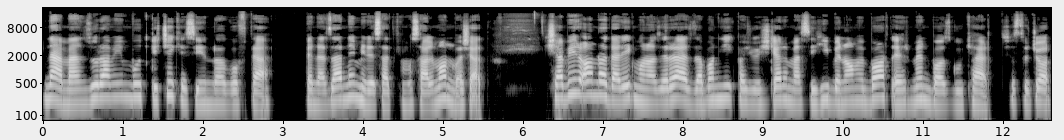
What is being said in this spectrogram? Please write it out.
نه منظورم این بود که چه کسی این را گفته؟ به نظر نمی رسد که مسلمان باشد. شبیر آن را در یک مناظره از زبان یک پژوهشگر مسیحی به نام بارت ارمن بازگو کرد. 64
